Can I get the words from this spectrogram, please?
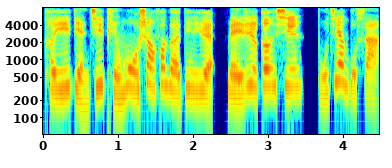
可以点击屏幕上方的订阅，每日更新，不见不散。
